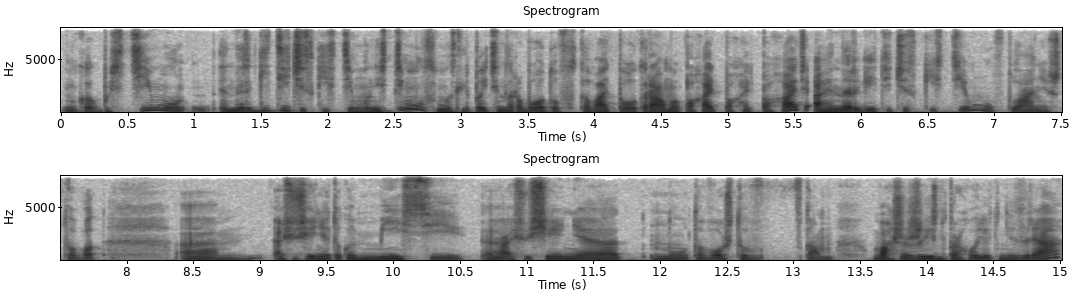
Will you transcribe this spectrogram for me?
ну, как бы стимул, энергетический стимул. Не стимул в смысле пойти на работу, вставать по утрам и пахать, пахать, пахать, а энергетический стимул в плане, что вот э, ощущение такой миссии, э, ощущение ну, того, что там ваша жизнь проходит не зря,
